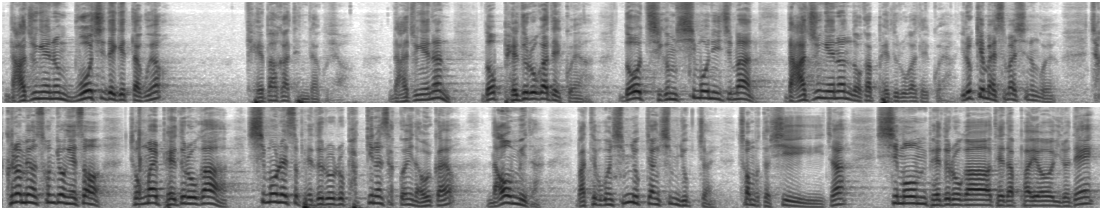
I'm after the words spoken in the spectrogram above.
나중에는 무엇이 되겠다고요? 개바가 된다고요. 나중에는 너 베드로가 될 거야. 너 지금 시몬이지만 나중에는 너가 베드로가 될 거야. 이렇게 말씀하시는 거예요. 자, 그러면 성경에서 정말 베드로가 시몬에서 베드로로 바뀌는 사건이 나올까요? 나옵니다. 마태복음 16장 16절 처음부터 시작 시몬 베드로가 대답하여 이르되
